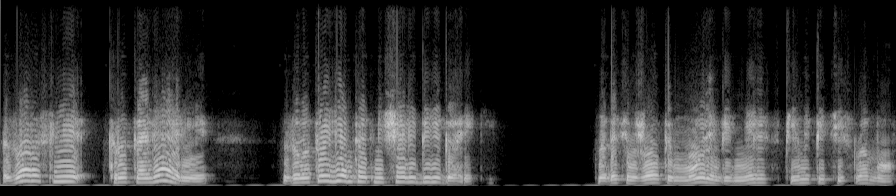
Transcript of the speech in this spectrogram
Заросли кротолярии золотой лентой отмечали берега реки. Над этим желтым морем виднелись спины пяти слонов.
